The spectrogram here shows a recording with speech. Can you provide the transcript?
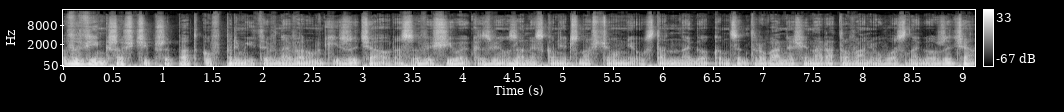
W większości przypadków prymitywne warunki życia oraz wysiłek związany z koniecznością nieustannego koncentrowania się na ratowaniu własnego życia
